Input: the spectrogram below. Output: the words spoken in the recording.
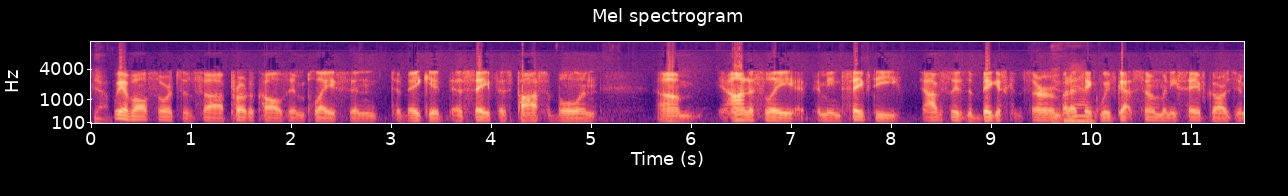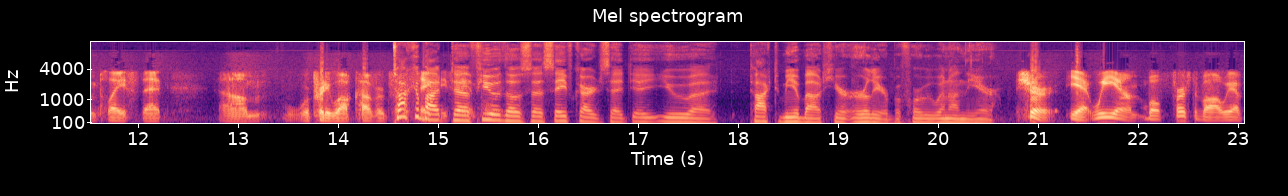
Yeah. we have all sorts of uh, protocols in place and to make it as safe as possible. And um, honestly, I mean, safety obviously is the biggest concern, but Yeah. I think we've got so many safeguards in place that um, we're pretty well covered. Talk a about uh, a few of those uh, safeguards that uh, you uh, talked to me about here earlier before we went on the air. Sure. Yeah, we um well first of all, we have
